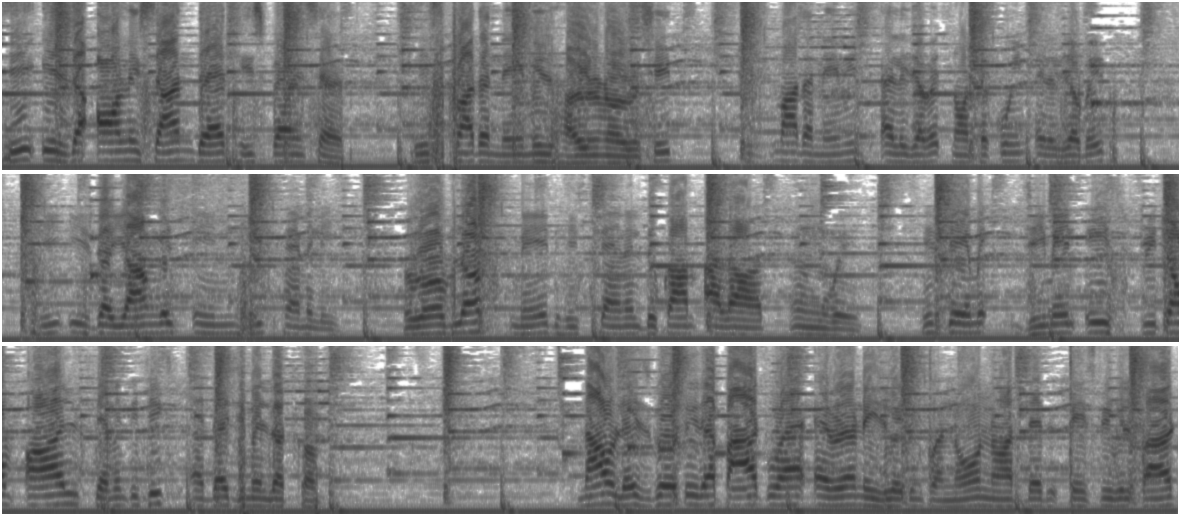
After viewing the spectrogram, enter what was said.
He is the only son that his parents have. His father name is Harun Rashid. His mother name is Elizabeth, not the Queen Elizabeth. He is the youngest in his family. Roblox made his channel to come a lot way. His Gmail is pritamall76 at the gmail.com. Now let's go to the part where everyone is waiting for. No, not the reveal part.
